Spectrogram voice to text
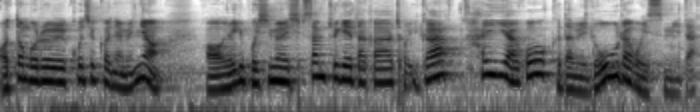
어떤 거를 꽂을 거냐면요. 어, 여기 보시면 13쪽에다가 저희가 high하고 그 다음에 low라고 있습니다.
